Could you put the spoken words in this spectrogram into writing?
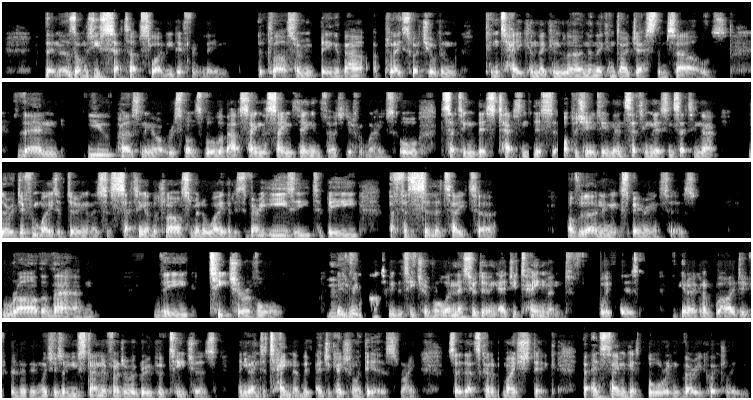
then as long as you set up slightly differently the classroom being about a place where children can take and they can learn and they can digest themselves then you personally aren't responsible about saying the same thing in 30 different ways or setting this test and this opportunity and then setting this and setting that there are different ways of doing it there's setting up the classroom in a way that it's very easy to be a facilitator of learning experiences rather than the teacher of all mm-hmm. it's really hard to be the teacher of all unless you're doing edutainment which is you know, kind of what I do for a living, which is you stand in front of a group of teachers and you entertain them with educational ideas, right? So that's kind of my shtick. But entertainment gets boring very quickly.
